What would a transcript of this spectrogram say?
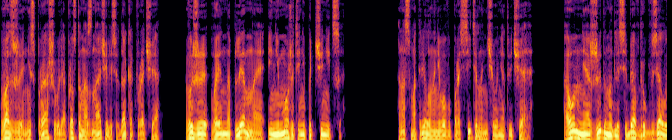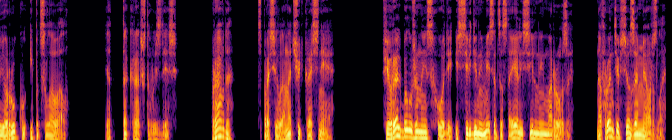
«Вас же не спрашивали, а просто назначили сюда как врача. Вы же военнопленная и не можете не подчиниться». Она смотрела на него вопросительно, ничего не отвечая. А он неожиданно для себя вдруг взял ее руку и поцеловал. Так рад, что вы здесь. Правда? спросила она чуть краснее. Февраль был уже на исходе, и с середины месяца стояли сильные морозы. На фронте все замерзло.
